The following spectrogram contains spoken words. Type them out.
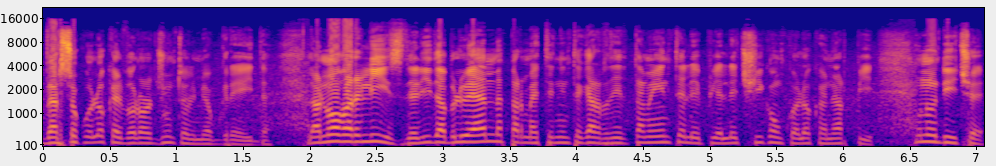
verso quello che è il valore aggiunto del mio upgrade. La nuova release dell'IWM permette di integrare direttamente le PLC con quello che è un RP. Uno dice,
